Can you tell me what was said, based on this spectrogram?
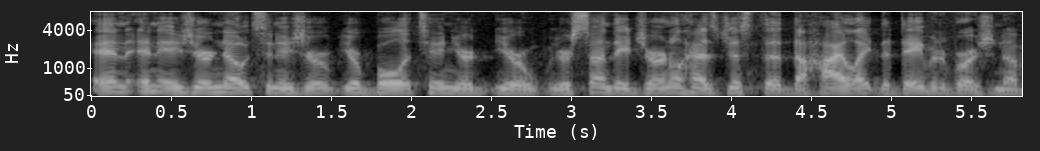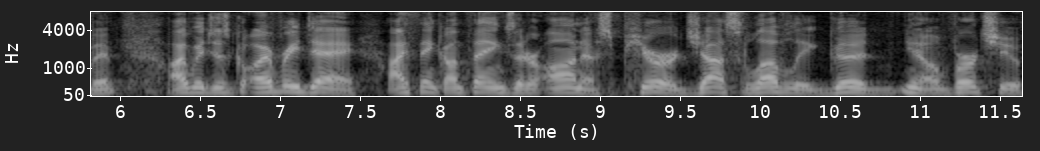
And, and as your notes and as your, your bulletin, your, your, your Sunday journal has just the, the highlight, the David version of it, I would just go every day. I think on things that are honest, pure, just, lovely, good, you know, virtue,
